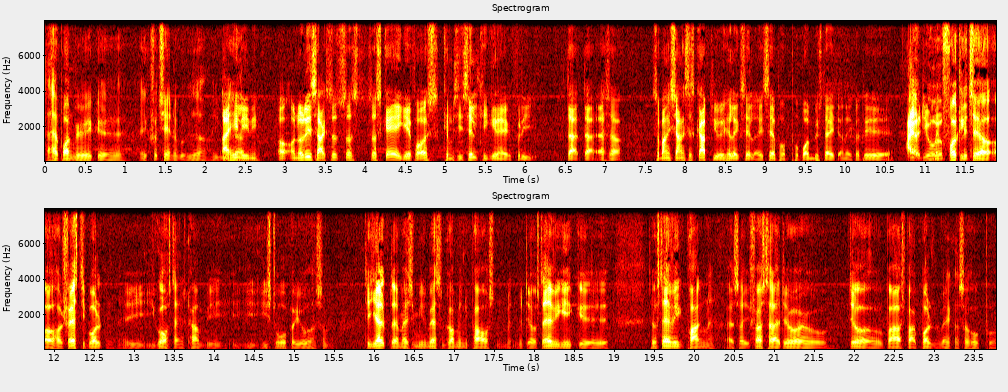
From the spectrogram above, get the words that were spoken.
der havde Brøndby jo ikke, øh, ikke fortjent at gå videre. I Nej, helt enig. Og, og når det er sagt, så, så, så skal AGF også, kan man sige, selv kigge ind af, fordi der, der, altså, så mange chancer skabte de jo heller ikke selv, og især på, på Brøndby Stadion. Ikke? Og det, Ej, og de var jo frygtelige til at, at holde fast i bolden i, i gårdsdagens kamp i, i, i store perioder. Som, det hjalp, da Mads Emil Madsen kom ind i pausen, men, men det var stadigvæk ikke, øh, det var stadigvæk ikke prangende. Altså i første halvleg, det var jo, det var jo bare at sparke bolden væk, og så håbe på,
